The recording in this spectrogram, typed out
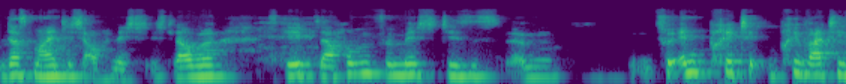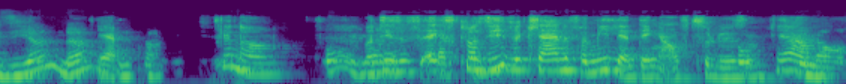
das meinte ich auch nicht. Ich glaube, es geht darum für mich, dieses ähm, zu entprivatisieren. Ne? Ja, genau. Oh, und dieses exklusive kleine Familiending aufzulösen. Oh, ja, genau.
